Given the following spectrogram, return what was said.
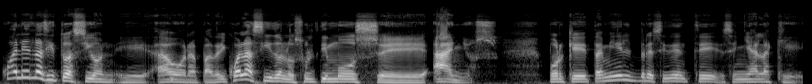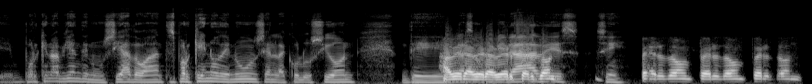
¿Cuál es la situación eh, ahora, padre? ¿Y cuál ha sido en los últimos eh, años? Porque también el presidente señala que ¿por qué no habían denunciado antes? ¿Por qué no denuncian la colusión de A ver, las a ver, a ver, perdón. Sí. Perdón, perdón, perdón.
